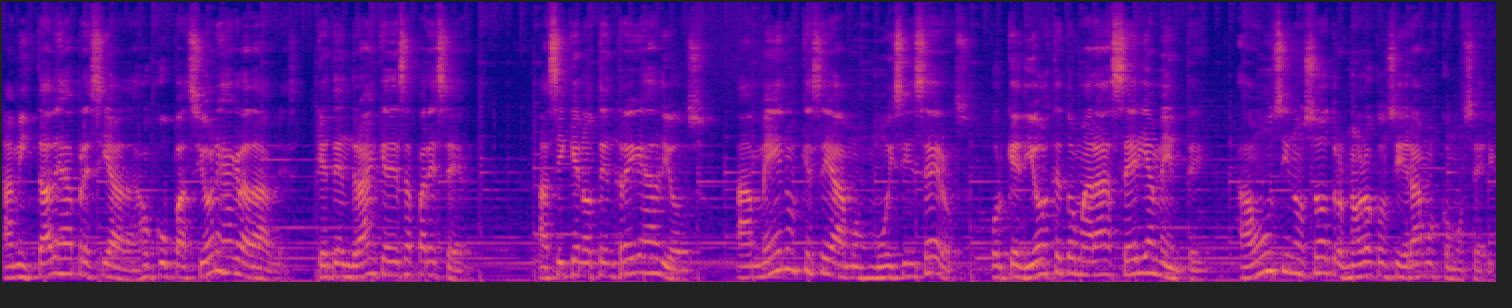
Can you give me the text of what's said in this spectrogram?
amistades apreciadas, ocupaciones agradables que tendrán que desaparecer. Así que no te entregues a Dios a menos que seamos muy sinceros, porque Dios te tomará seriamente, aun si nosotros no lo consideramos como serio.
